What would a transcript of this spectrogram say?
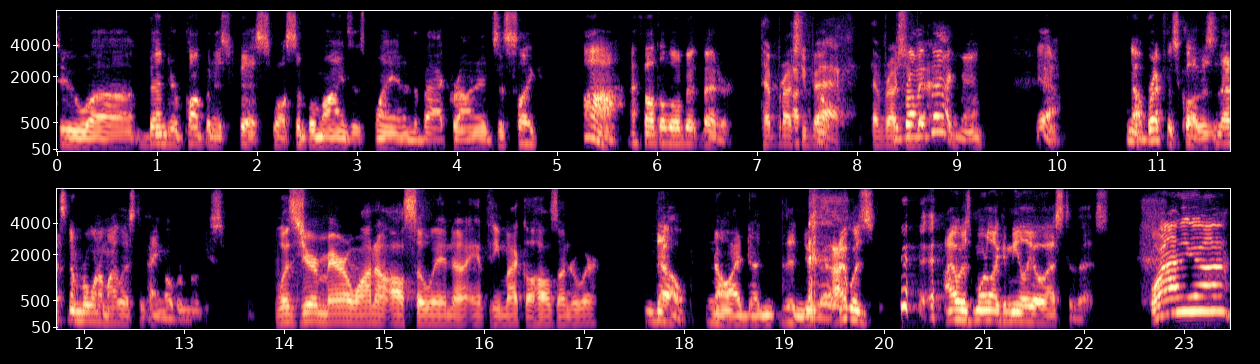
to uh, Bender pumping his fists while Simple Minds is playing in the background. It's just like, ah, I felt a little bit better. That brought you back. That brought, brought me back, man. Yeah. No, Breakfast Club is that's number one on my list of hangover movies. Was your marijuana also in uh, Anthony Michael Hall's underwear? No, no, I didn't didn't do that. I was I was more like Emilio Estevez. Well, uh,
